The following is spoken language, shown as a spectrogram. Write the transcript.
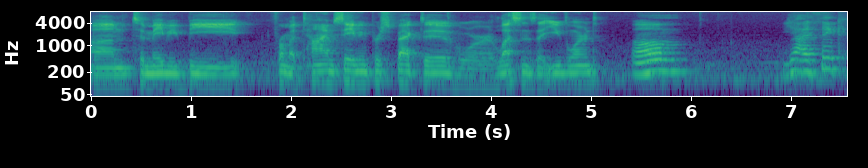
um, to maybe be from a time saving perspective or lessons that you've learned? Um, yeah, I think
